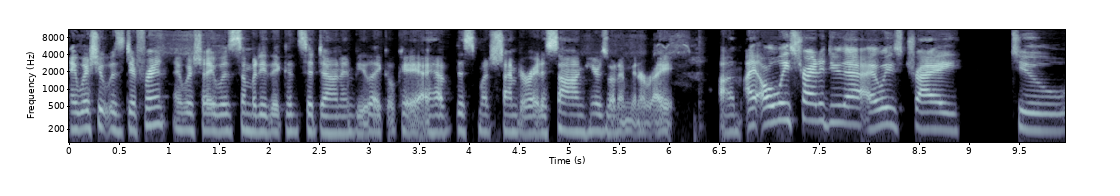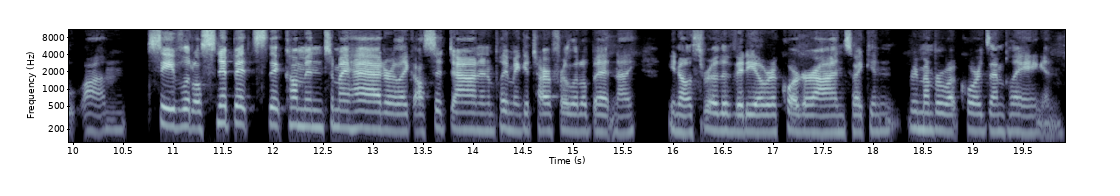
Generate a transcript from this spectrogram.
I wish it was different. I wish I was somebody that could sit down and be like, okay, I have this much time to write a song. Here's what I'm going to write. Um, I always try to do that. I always try to um, save little snippets that come into my head, or like I'll sit down and play my guitar for a little bit, and I, you know, throw the video recorder on so I can remember what chords I'm playing. And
